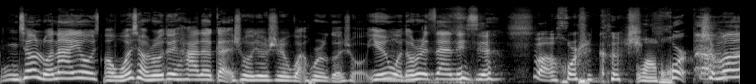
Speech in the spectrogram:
你像罗大佑，呃，我小时候对他的感受就是晚会歌手，因为我都是在那些 晚会歌手，晚会儿什么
